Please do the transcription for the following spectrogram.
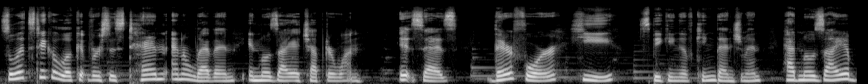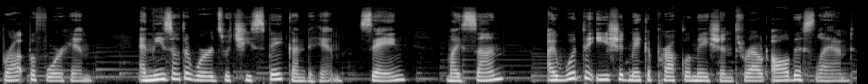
So let's take a look at verses 10 and 11 in Mosiah chapter 1. It says, Therefore he, speaking of King Benjamin, had Mosiah brought before him, and these are the words which he spake unto him, saying, My son, I would that ye should make a proclamation throughout all this land,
